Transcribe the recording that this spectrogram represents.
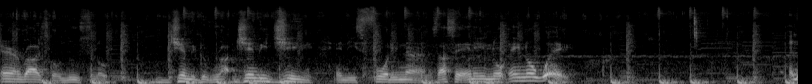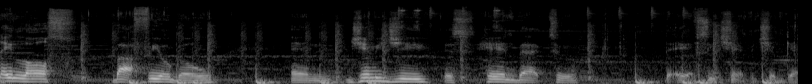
Aaron Rodgers gonna lose to no Jimmy Jimmy G and these 49ers. I said ain't no ain't no way. And they lost by a field goal and Jimmy G is heading back to the AFC Championship game.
